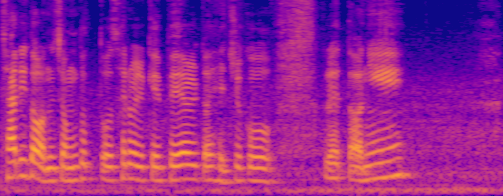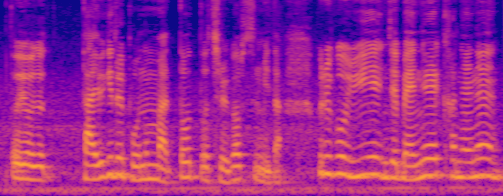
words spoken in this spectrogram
자리도 어느 정도 또 새로 이렇게 배열도 해주고 그랬더니 또 요 다육이를 보는 맛도 또 즐겁습니다. 그리고 위에 이제 메뉴의 칸에는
